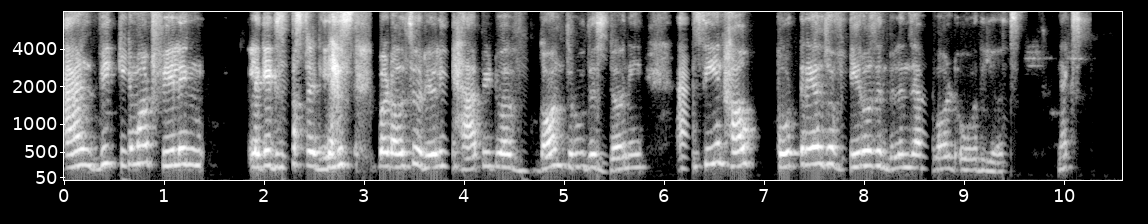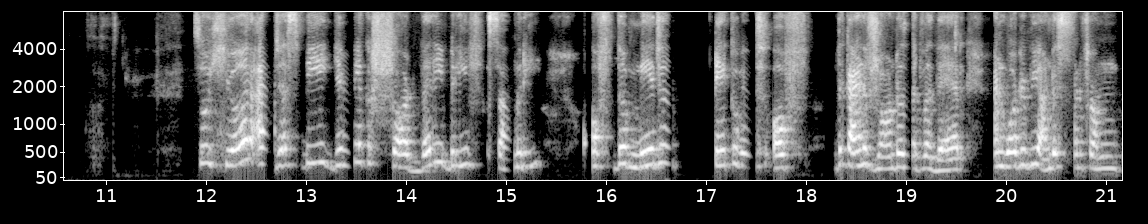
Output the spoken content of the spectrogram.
And we came out feeling like exhausted, yes, but also really happy to have gone through this journey and seen how portrayals of heroes and villains have evolved over the years. Next. So here I'll just be giving like a short, very brief summary of the major takeaways of the kind of genres that were there and what did we understand from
